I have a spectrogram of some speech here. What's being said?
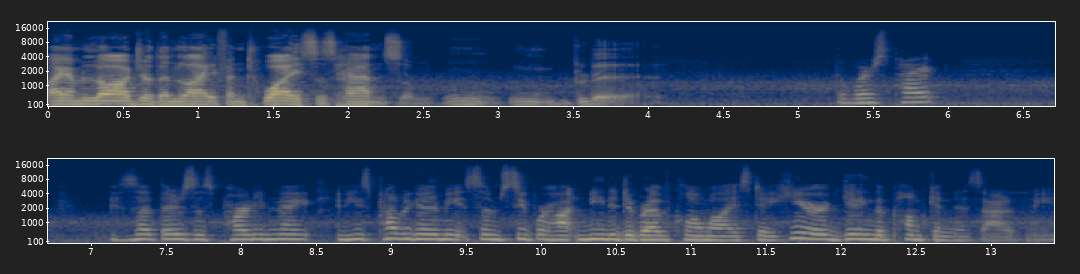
I am larger than life and twice as handsome. Mm, mm. The worst part is that there's this party tonight, and he's probably going to meet some super hot Nina Dobrev clone while I stay here, getting the pumpkinness out of me.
